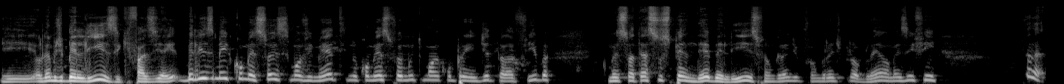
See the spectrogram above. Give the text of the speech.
e eu lembro de Belize que fazia isso. Belize meio que começou esse movimento e no começo foi muito mal compreendido pela FIBA, começou até a suspender Belize, foi um grande, foi um grande problema, mas enfim. Cara,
